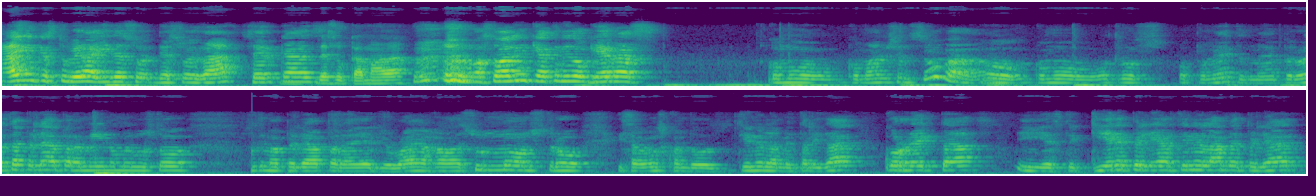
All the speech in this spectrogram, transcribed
alguien que estuviera ahí de su, de su edad, cerca, De su camada. o alguien que ha tenido guerras como, como Anderson Silva o como otros oponentes, man. Pero esta pelea para mí no me gustó. La última pelea para él, Uriah Hall es un monstruo y sabemos cuando tiene la mentalidad correcta y este, quiere pelear, tiene el hambre de pelear,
